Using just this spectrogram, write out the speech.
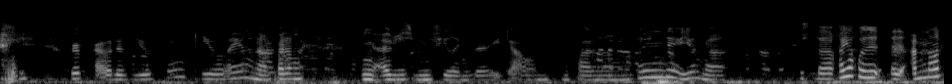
We're proud of you. Thank you. Ayun nga, parang, I've just been feeling very down. Parang, ay hindi, yun nga. Basta, kaya ko, eh, I'm not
